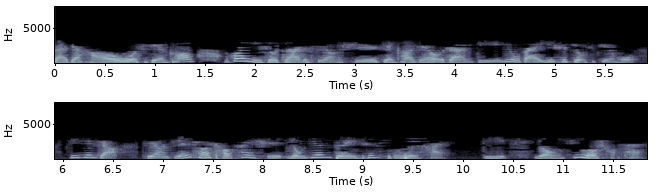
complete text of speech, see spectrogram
大家好，我是健康，欢迎收听爱的四小时健康加油站第六百一十九期节目。今天讲怎样减少炒菜时油烟对身体的危害。第一，用清油炒菜，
